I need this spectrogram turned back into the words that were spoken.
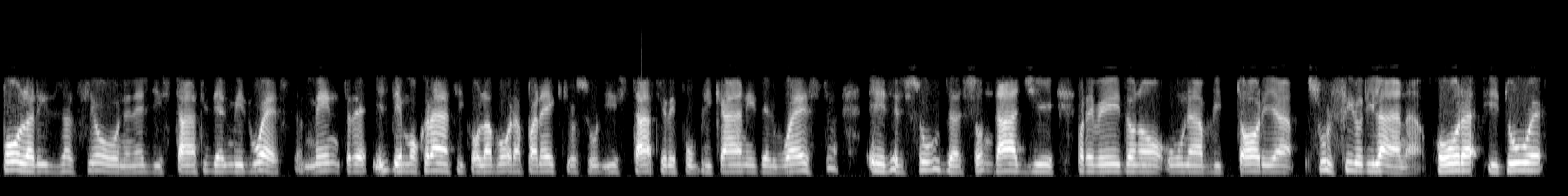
polarizzazione negli stati del Midwest, mentre il democratico lavora parecchio sugli stati repubblicani del West e del Sud. Sondaggi prevedono una vittoria sul filo di lana. Ora i due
